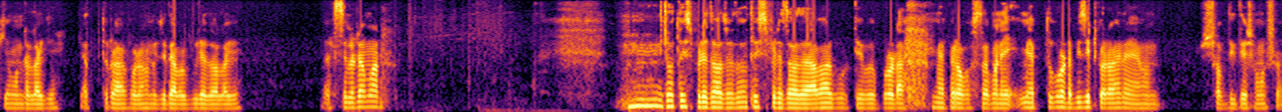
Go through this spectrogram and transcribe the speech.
কেমনটা লাগে? এত পর এখন যদি আবার ঘুরে যাওয়া লাগে। অ্যাক্সেলেটার আমার যত স্পিডে যাওয়া যায়, তত স্পিডে যাওয়া যায়। আবার ঘুরতে হবে পুরোটা ম্যাপের অবস্থা। মানে ম্যাপ তো পুরোটা ভিজিট করা হয় না, এখন সব দিক দিয়ে সমস্যা।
